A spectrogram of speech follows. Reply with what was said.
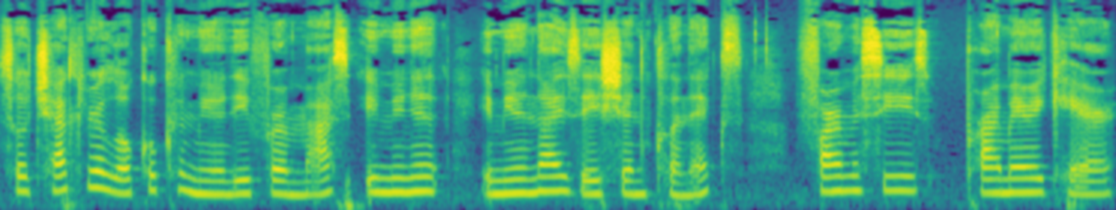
so check your local community for mass immuni- immunization clinics, pharmacies, primary care,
